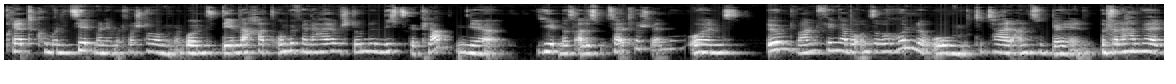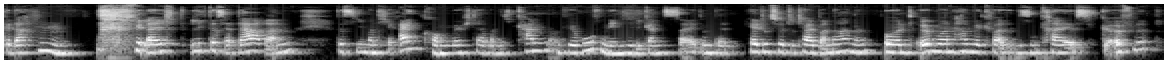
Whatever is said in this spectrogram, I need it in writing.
Brett kommuniziert man ja mit Verstorbenen. Und demnach hat ungefähr eine halbe Stunde nichts geklappt. Wir hielten das alles für Zeitverschwendung und Irgendwann fingen aber unsere Hunde oben total an zu bellen. Und dann haben wir halt gedacht, hm, vielleicht liegt das ja daran, dass jemand hier reinkommen möchte, aber nicht kann. Und wir rufen den hier die ganze Zeit und der hält uns hier total Banane. Und irgendwann haben wir quasi diesen Kreis geöffnet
